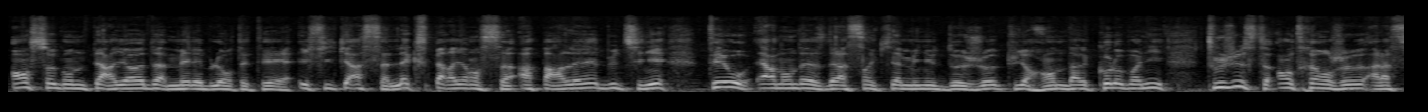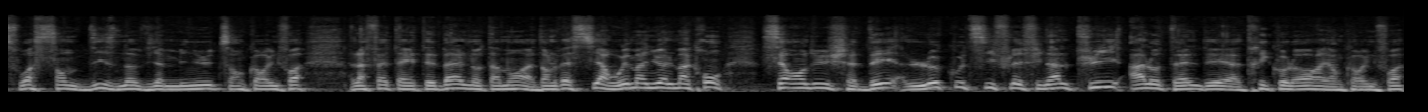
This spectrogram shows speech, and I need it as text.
en seconde période, mais les Bleus ont été efficaces. L'expérience a parlé, but signé Théo Hernandez dès la cinquième minute de jeu, puis Randall Colomani tout juste entré en jeu à la 79e minute. Encore une fois, la fête a été belle, notamment dans le vestiaire où Emmanuel Macron s'est rendu dès le coup de sifflet final, puis à l'hôtel des tricolores. Et encore une fois,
